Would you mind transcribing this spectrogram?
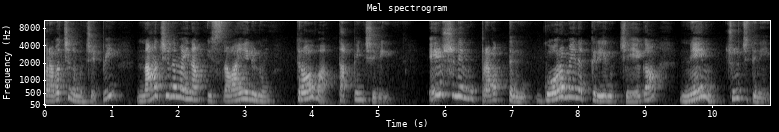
ప్రవచనము చెప్పి నాచనమైన ఇస్రాయేలును త్రోవ తప్పించిరి. ఏషులేము ప్రవక్తలు ఘోరమైన క్రియలు చేయగా నేను చూచితిని.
